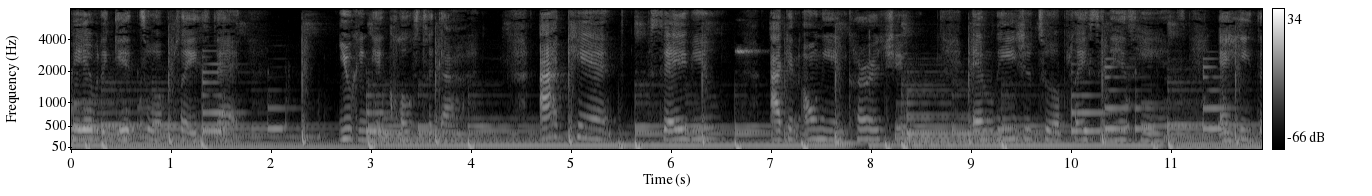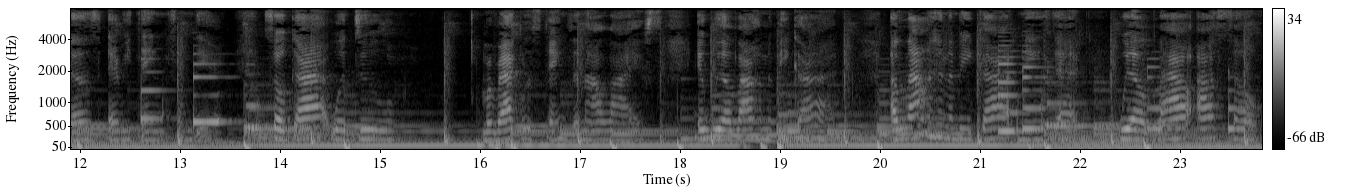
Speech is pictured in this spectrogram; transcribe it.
be able to get to a place that you can get close to God. I can't save you. I can only encourage you and lead you to a place in His hands. And He does everything from there. So God will do miraculous things in our lives if we allow Him to be God. Allowing Him to be God means that we allow ourselves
